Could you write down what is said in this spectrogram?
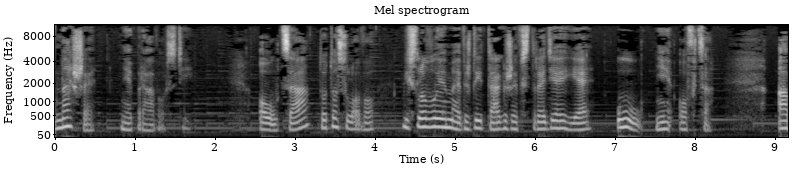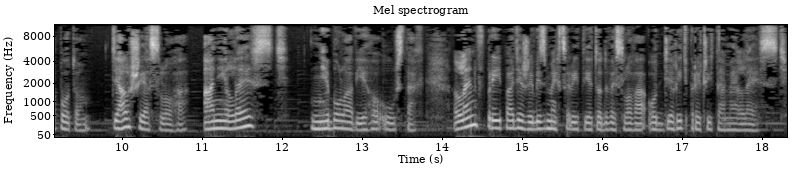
naše neprávosti. Ovca, toto slovo, vyslovujeme vždy tak, že v strede je ú, nie ovca. A potom ďalšia sloha, ani lesť nebola v jeho ústach. Len v prípade, že by sme chceli tieto dve slova oddeliť, prečítame lesť.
